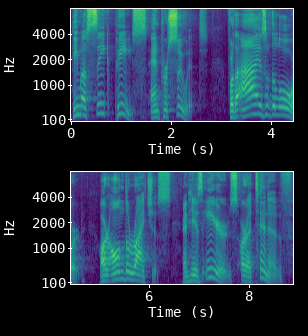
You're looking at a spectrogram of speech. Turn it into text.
he must seek peace and pursue it. For the eyes of the Lord are on the righteous, and his ears are attentive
